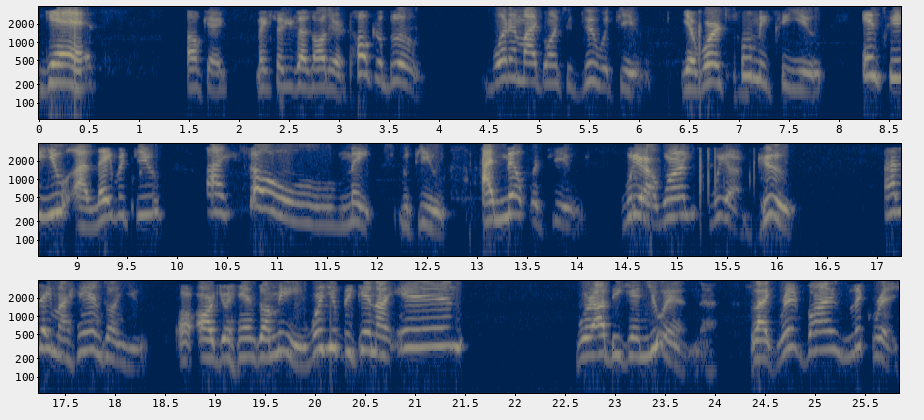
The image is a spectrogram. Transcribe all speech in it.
Yes. Okay. Make sure you guys all there. Polka Blue. what am I going to do with you? Your words pull me to you. Into you, I lay with you. I soul mate with you. I melt with you. We are one. We are good. I lay my hands on you, or are your hands on me? Where you begin, I end. Where I begin, you end. Like red vines, licorice,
